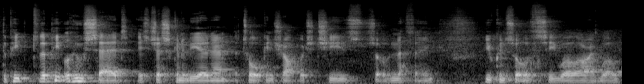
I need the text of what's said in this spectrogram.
the people to the people who said it's just going to be an, a talking shop which achieves sort of nothing. You can sort of see, well, all right, well,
